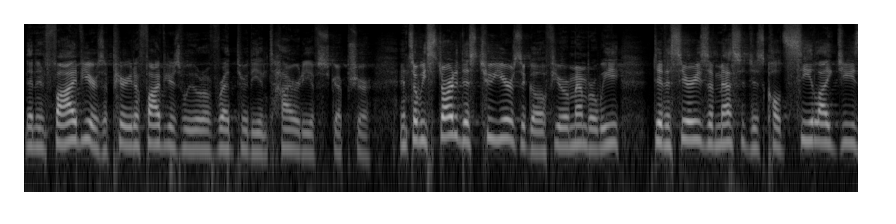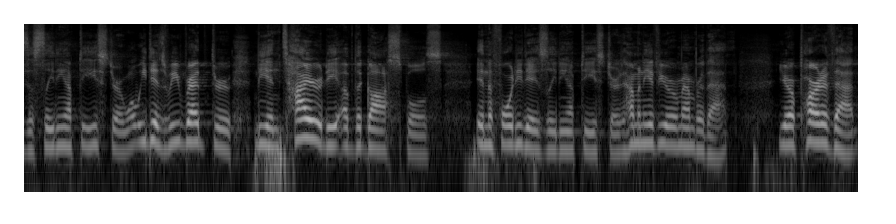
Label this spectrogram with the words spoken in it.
That in five years, a period of five years, we would have read through the entirety of Scripture. And so we started this two years ago. If you remember, we did a series of messages called See Like Jesus leading up to Easter. And what we did is we read through the entirety of the Gospels in the 40 days leading up to Easter. How many of you remember that? you're a part of that.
